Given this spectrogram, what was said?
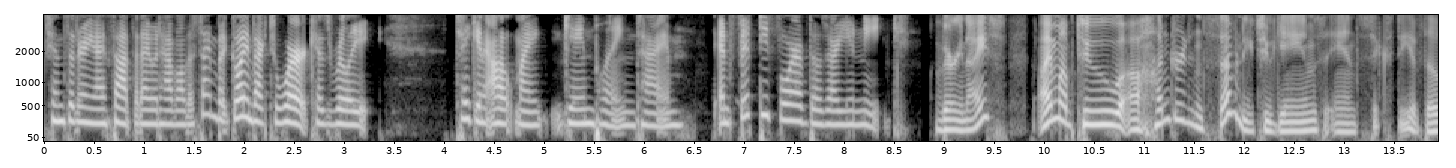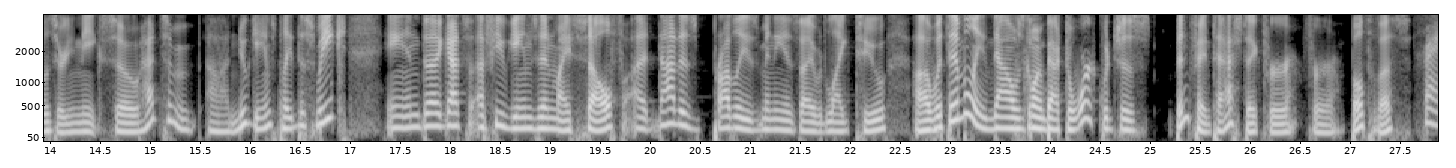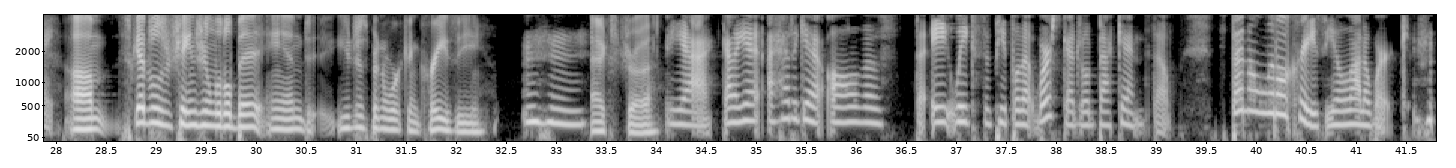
considering I thought that I would have all this time. But going back to work has really taken out my game playing time. And 54 of those are unique. Very nice. I'm up to 172 games, and 60 of those are unique. So had some uh, new games played this week, and uh, got a few games in myself. Uh, not as probably as many as I would like to. Uh, with Emily now is going back to work, which has been fantastic for for both of us. Right. Um, schedules are changing a little bit, and you've just been working crazy Mm-hmm. extra. Yeah, gotta get. I had to get all of the eight weeks of people that were scheduled back in, so it's been a little crazy, a lot of work.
